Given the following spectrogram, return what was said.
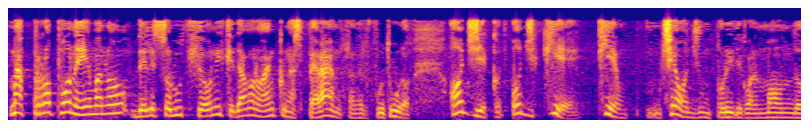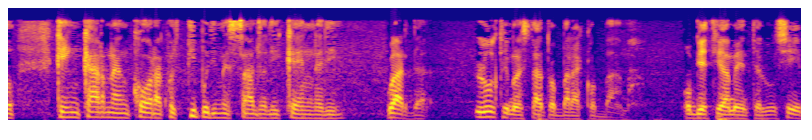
ma proponevano delle soluzioni che davano anche una speranza nel futuro. Oggi, ecco, oggi chi è? Chi è c'è oggi un politico al mondo che incarna ancora quel tipo di messaggio di Kennedy? Guarda, l'ultimo è stato Barack Obama, obiettivamente lui sì.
